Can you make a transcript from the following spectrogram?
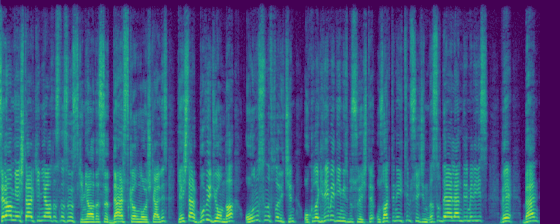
Selam gençler Kimya Adası'ndasınız. Kimya Adası ders kanalına hoş geldiniz. Gençler bu videomda 10. sınıflar için okula gidemediğimiz bir süreçte uzaktan eğitim sürecini nasıl değerlendirmeliyiz? Ve ben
